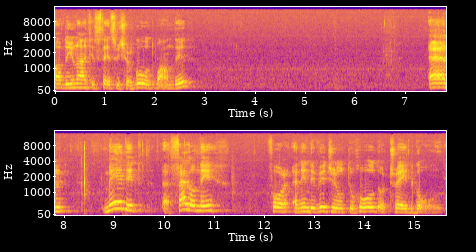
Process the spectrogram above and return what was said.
of the United States, which were gold bonded. And made it a felony for an individual to hold or trade gold.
